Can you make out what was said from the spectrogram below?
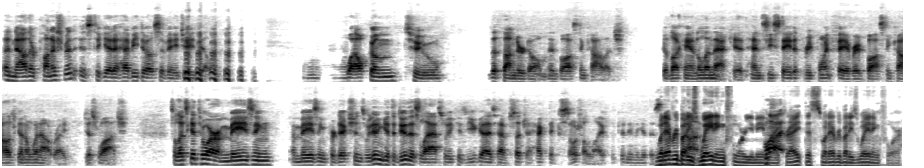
And now their punishment is to get a heavy dose of AJ Dillon. Welcome to the Thunderdome in Boston College. Good luck handling that kid. NC State a three point favorite. Boston College going to win outright. Just watch. So let's get to our amazing, amazing predictions. We didn't get to do this last week because you guys have such a hectic social life. We couldn't even get this. What everybody's done. waiting for, you mean, but, Mike? Right? This is what everybody's waiting for.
